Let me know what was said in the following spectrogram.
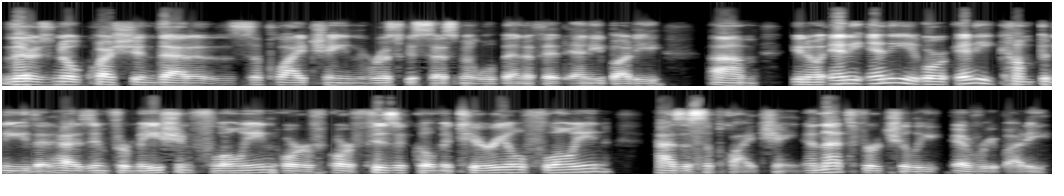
There's no question that a supply chain risk assessment will benefit anybody. Um, you know, any any or any company that has information flowing or or physical material flowing has a supply chain, and that's virtually everybody.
